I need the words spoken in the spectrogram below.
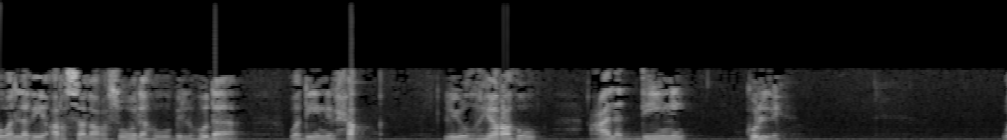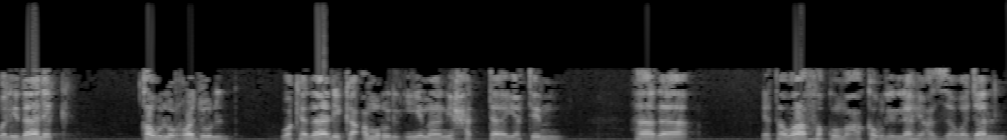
هو الذي أرسل رسوله بالهدى ودين الحق ليظهره على الدين كله. ولذلك قول الرجل وكذلك أمر الإيمان حتى يتم هذا يتوافق مع قول الله عز وجل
